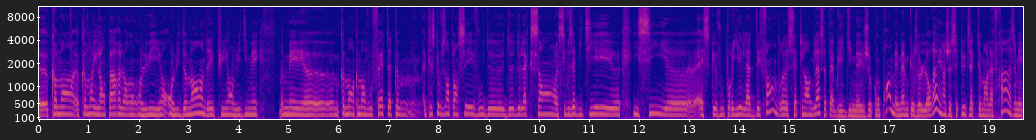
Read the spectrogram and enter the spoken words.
Euh, comment comment il en parle, on, lui on lui demande et puis on lui dit mais mais euh, comment comment vous faites? Qu'est-ce que vous en pensez vous de de, l'accent? Si vous habitiez ici, est-ce que vous pourriez la défendre cette langue-là? Il dit mais je comprends, mais même que je l'aurais, hein, je sais plus exactement la phrase, mais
